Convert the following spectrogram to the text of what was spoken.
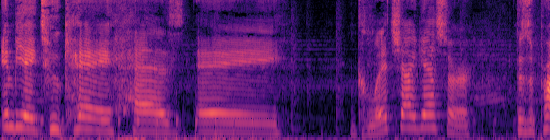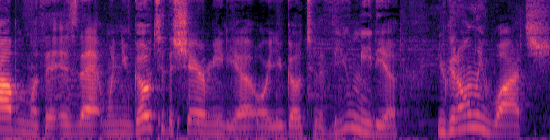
NBA 2K has a glitch, I guess, or there's a problem with it is that when you go to the share media or you go to the view media, you can only watch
